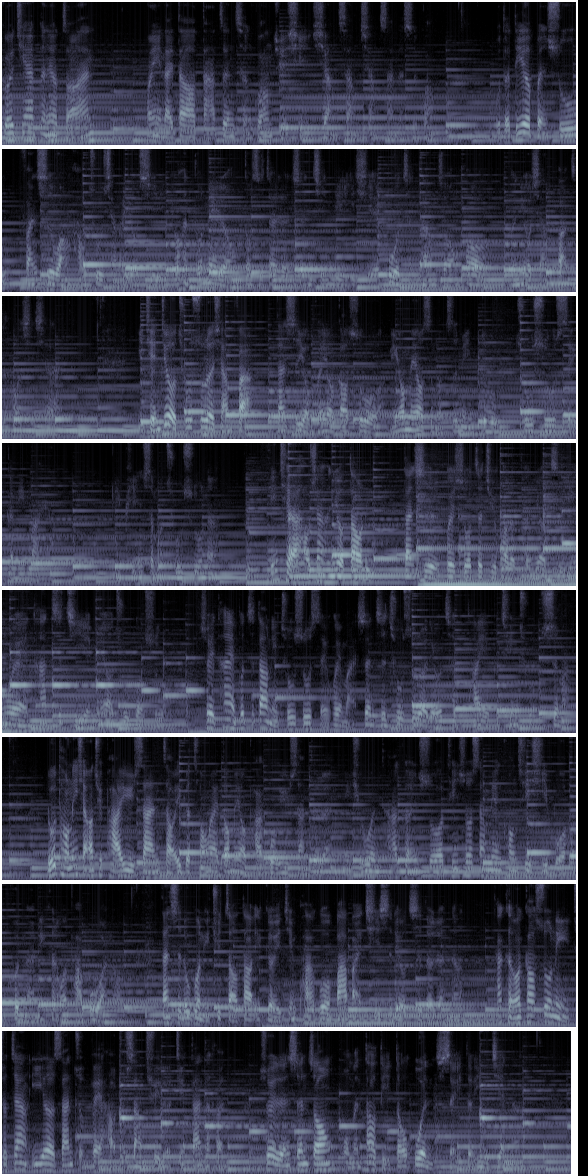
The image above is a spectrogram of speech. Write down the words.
各位亲爱朋友，早安！欢迎来到达正晨光觉醒向上向善的时光。我的第二本书《凡事往好处想的游戏》，有很多内容都是在人生经历一些过程当中后很有想法之后写下来的。以前就有出书的想法，但是有朋友告诉我，你又没有什么知名度，出书谁跟你买啊？你凭什么出书呢？听起来好像很有道理，但是会说这句话的朋友，只因所以他也不知道你出书谁会买，甚至出书的流程他也不清楚，是吗？如同你想要去爬玉山，找一个从来都没有爬过玉山的人，你去问他，可能说听说上面空气稀薄很困难，你可能会爬不完哦。但是如果你去找到一个已经爬过八百七十六次的人呢，他可能会告诉你，就这样一二三准备好就上去了，简单的很。所以人生中，我们到底都问谁的意见呢？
